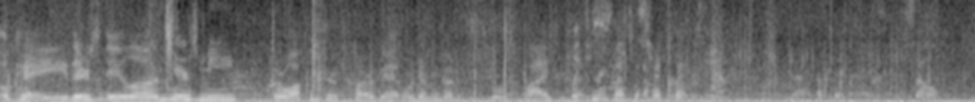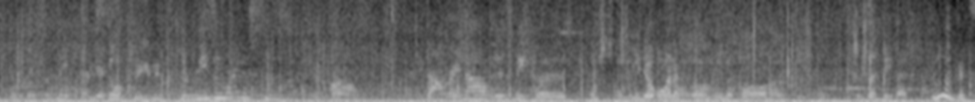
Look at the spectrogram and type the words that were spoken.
Okay, there's Ayla and here's me. We're walking through Target. We're gonna go to school supplies because Wait, can I hold that's what this I had quick? for me. Okay, so we're basically at Target. The reason why this is um, down right now is because we don't want to film people. Because that'd be bad. Ooh, that's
